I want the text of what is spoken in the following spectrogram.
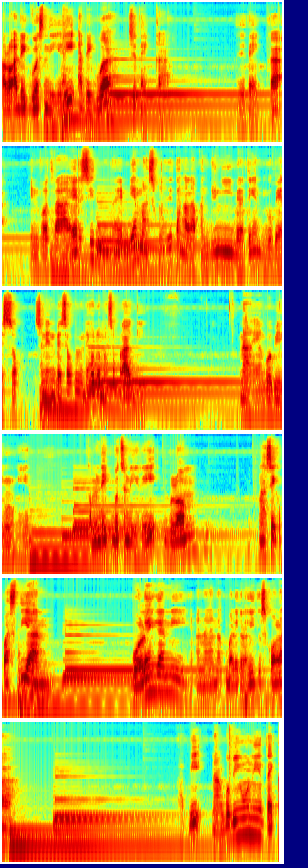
Kalau adik gue sendiri adik gue si TK si TK info terakhir sih dia masuk nanti tanggal 8 Juni berarti kan minggu besok. Senin besok tuh mereka udah masuk lagi. Nah yang gue bingungin Kemendikbud sendiri belum ngasih kepastian. Boleh nggak nih anak-anak balik lagi ke sekolah tapi nah gue bingung nih TK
